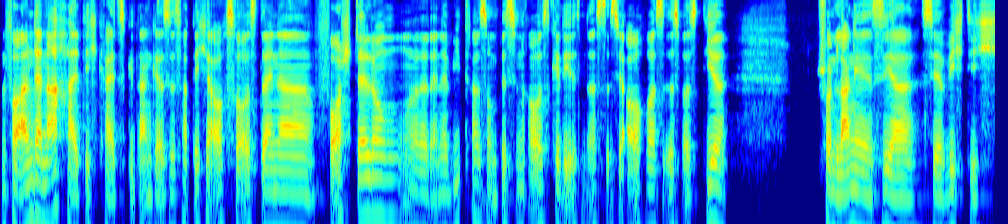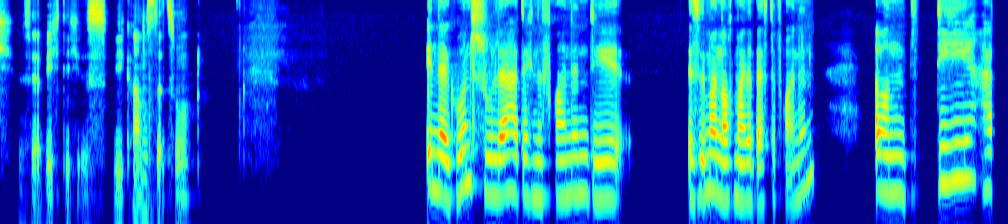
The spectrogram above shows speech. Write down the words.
Und vor allem der Nachhaltigkeitsgedanke. Also das hatte ich ja auch so aus deiner Vorstellung oder deiner Vita so ein bisschen rausgelesen, dass das ja auch was ist, was dir schon lange sehr, sehr wichtig, sehr wichtig ist. Wie kam es dazu? In der Grundschule hatte ich eine Freundin, die ist immer noch meine beste Freundin. Und die hat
